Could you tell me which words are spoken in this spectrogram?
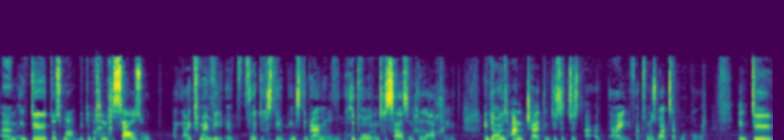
Ehm um, en toe het ons maar bietjie begin gesels op hy het vir my 'n foto gestuur op Instagram en goed waaroor ons gesels en gelag het. En toe ons aan chat en toe sit so hy, wat van ons WhatsApp mekaar. En toe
